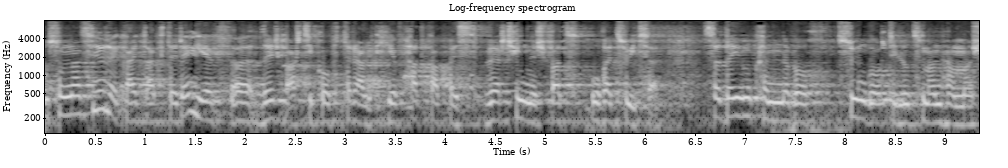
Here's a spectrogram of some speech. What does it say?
Ուսումնասիրել եք այդ ակտերը եւ ձեր կարծիքով դրանք եւ հատկապես վերջին նշված ուղեցույցը ՍԴ-ում քննվող սույն գործի լուծման համար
